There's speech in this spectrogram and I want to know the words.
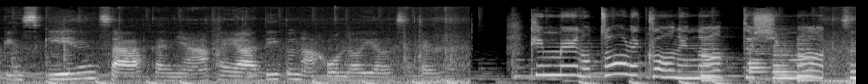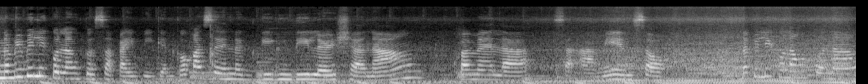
aking skin sa kanya. Kaya dito na ako loyal sa kanya. So, nabibili ko lang to sa kaibigan ko kasi naging dealer siya ng Pamela sa amin. So, nabili ko lang to ng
